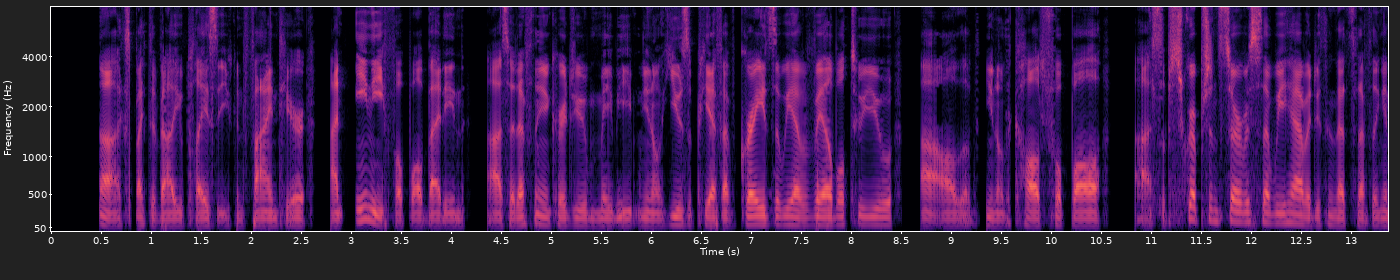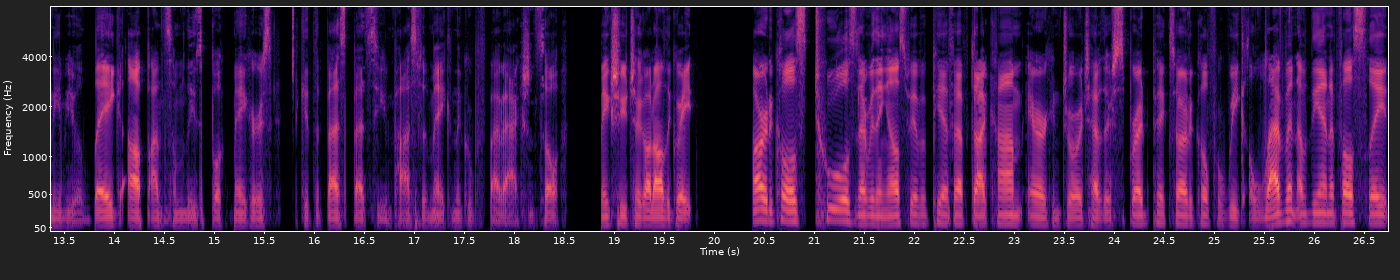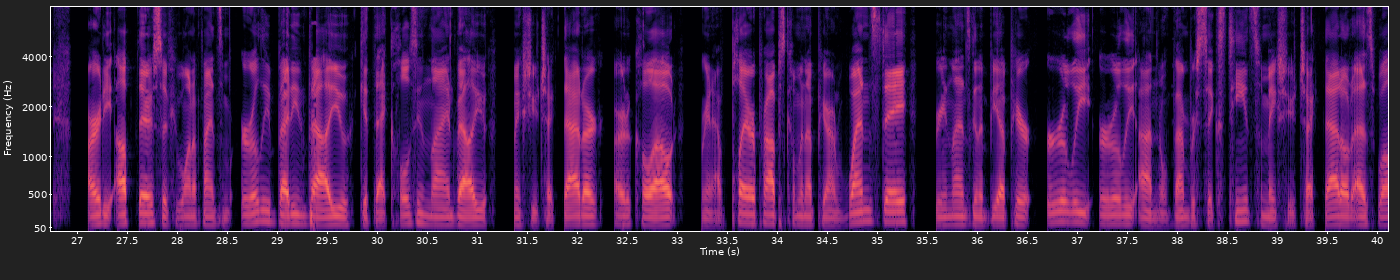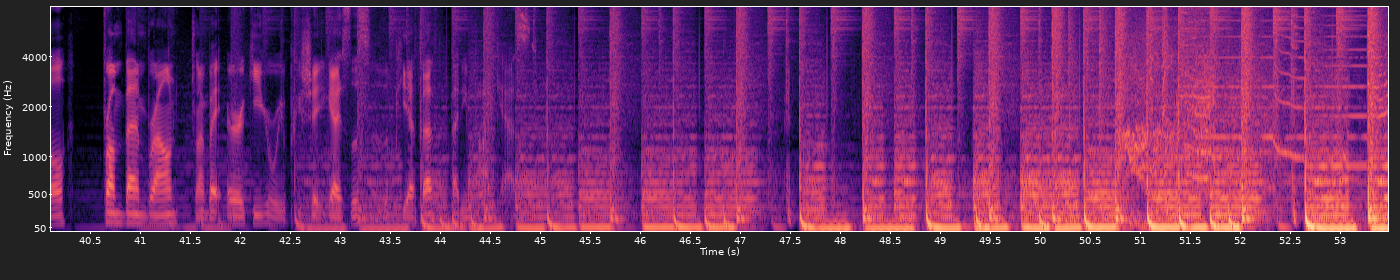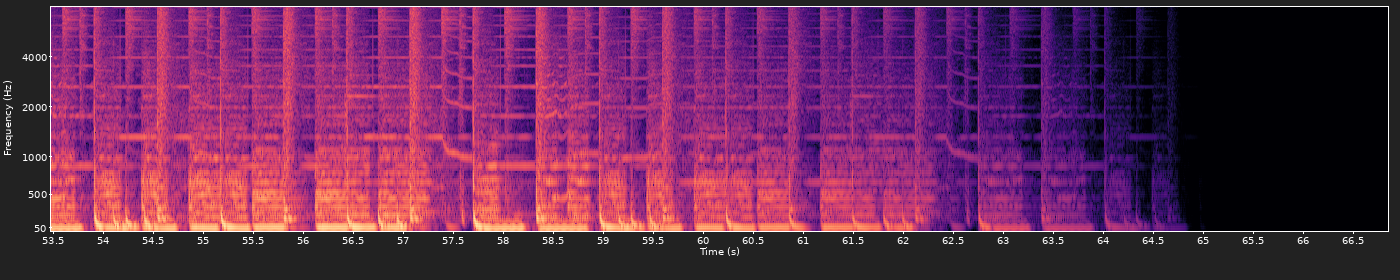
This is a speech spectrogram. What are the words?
uh, expected value plays that you can find here on any football betting. Uh, so I definitely encourage you maybe you know use the PFF grades that we have available to you, uh, all of you know the college football uh, subscription service that we have. I do think that's definitely going to give you a leg up on some of these bookmakers to get the best bets you can possibly make in the Group of Five action. So make sure you check out all the great articles, tools, and everything else we have at pff.com. Eric and George have their spread picks article for week 11 of the NFL slate already up there. So if you want to find some early betting value, get that closing line value, make sure you check that article out. We're going to have player props coming up here on Wednesday. Green Line's going to be up here early, early on November 16th. So make sure you check that out as well. From Ben Brown, joined by Eric Eager, we appreciate you guys listening to the PFF Betting Podcast.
